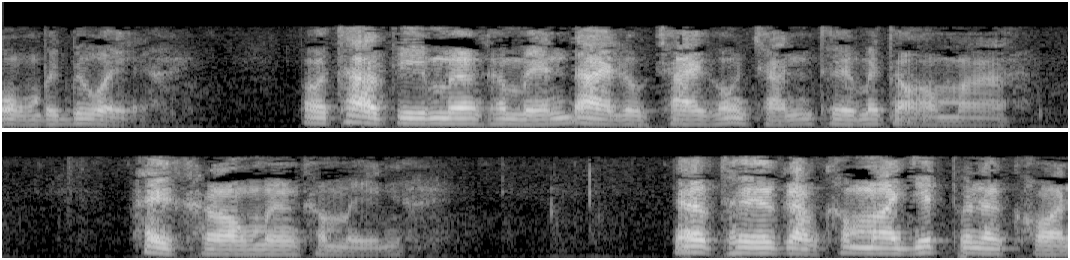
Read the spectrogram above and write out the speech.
องค์ไปด้วย เพราะถ้าตีเมืองเขมรได้ลูกชายของฉัน เธอไม่ต้องเอามา ให้ครองเมืองเขมร แล้วเธอกลับเข้ามายึดพระนคร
